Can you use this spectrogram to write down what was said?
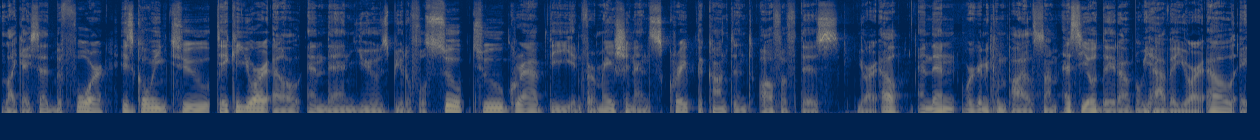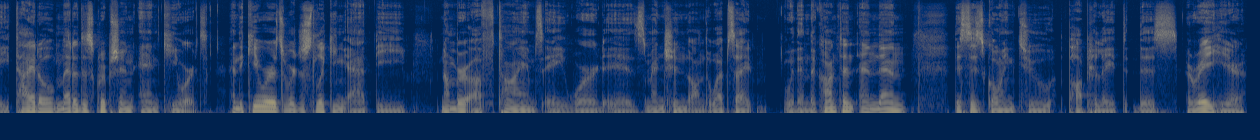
like I said before, is going to take a URL and then use Beautiful Soup to grab the information and scrape the content off of this URL. And then we're going to compile some SEO data. We have a URL, a title, meta description, and keywords. And the keywords, we're just looking at the number of times a word is mentioned on the website within the content and then this is going to populate this array here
